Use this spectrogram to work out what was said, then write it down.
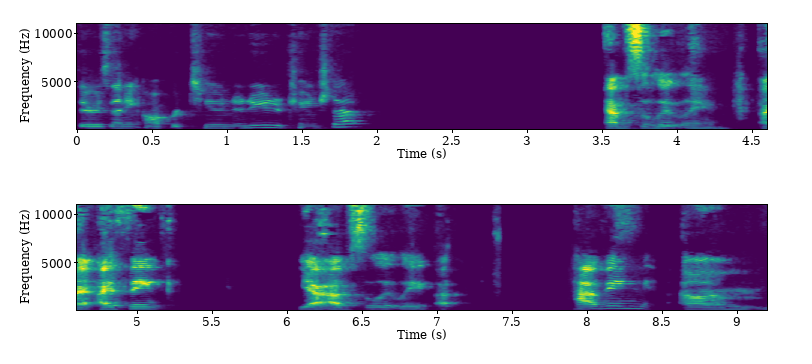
there's any opportunity to change that? Absolutely. I, I think, yeah, absolutely. Having um,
